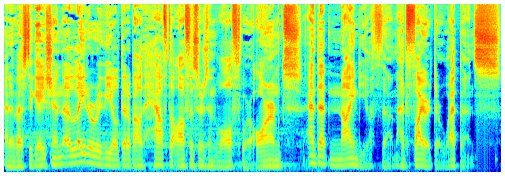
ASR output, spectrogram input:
An investigation later revealed that about half the officers involved were armed, and that 90 of them had fired their weapons.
